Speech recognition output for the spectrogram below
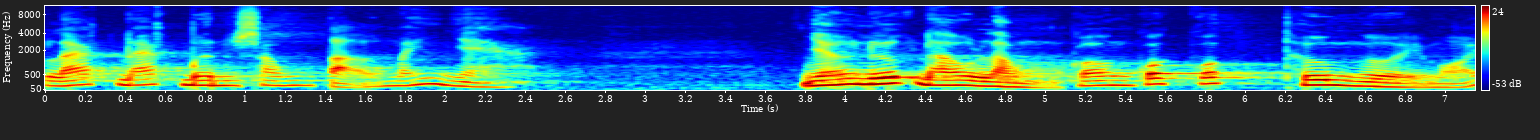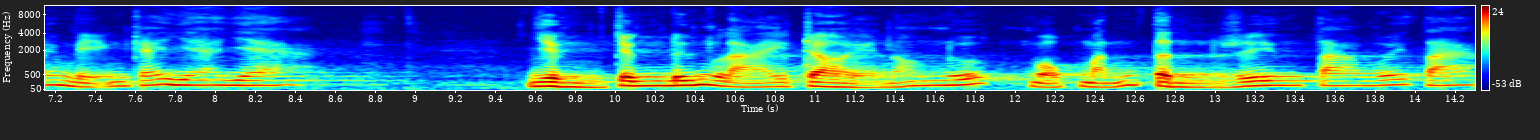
lác đác bên sông tợ mấy nhà. Nhớ nước đau lòng con quất quất, thương người mỏi miệng cái da da. Dừng chân đứng lại, trời non nước, một mảnh tình riêng ta với ta.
